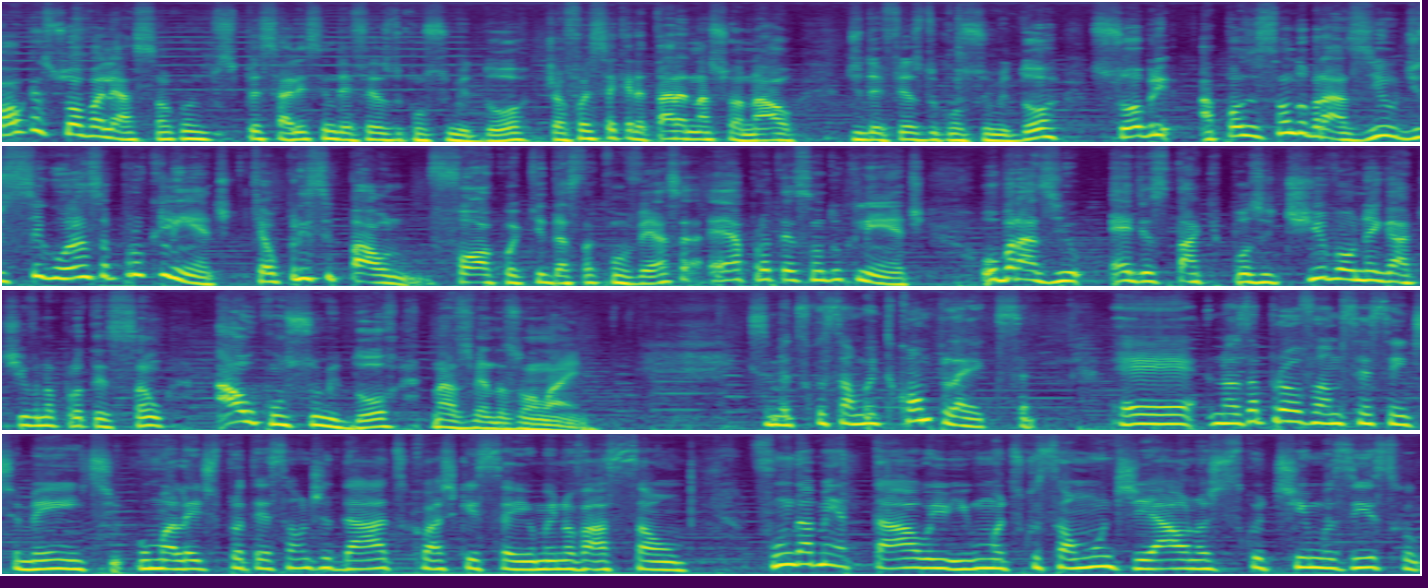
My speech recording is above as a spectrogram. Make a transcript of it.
qual que é a sua avaliação como especialista em defesa do consumidor? Já foi secretária nacional de defesa do consumidor sobre a posição do Brasil de segurança para o cliente, que é o principal foco aqui dessa conversa é a proteção do cliente. O Brasil é destaque positivo ou negativo na proteção ao consumidor nas vendas online? Isso é uma discussão muito complexa. É, nós aprovamos recentemente uma lei de proteção de dados, que eu acho que isso aí é uma inovação fundamental e uma discussão mundial. Nós discutimos isso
